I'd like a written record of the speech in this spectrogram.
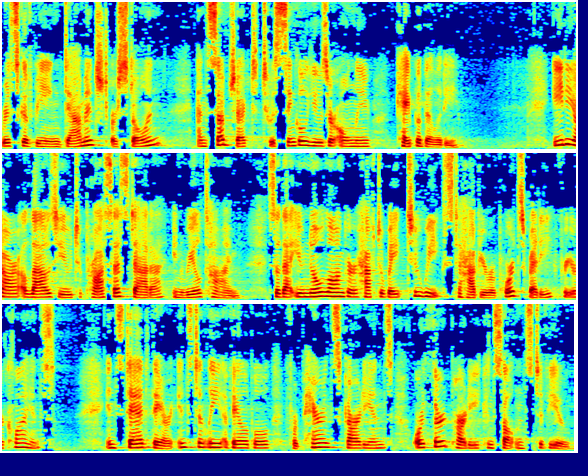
risk of being damaged or stolen, and subject to a single user only capability. EDR allows you to process data in real time so that you no longer have to wait two weeks to have your reports ready for your clients. Instead, they are instantly available for parents, guardians, or third party consultants to view.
